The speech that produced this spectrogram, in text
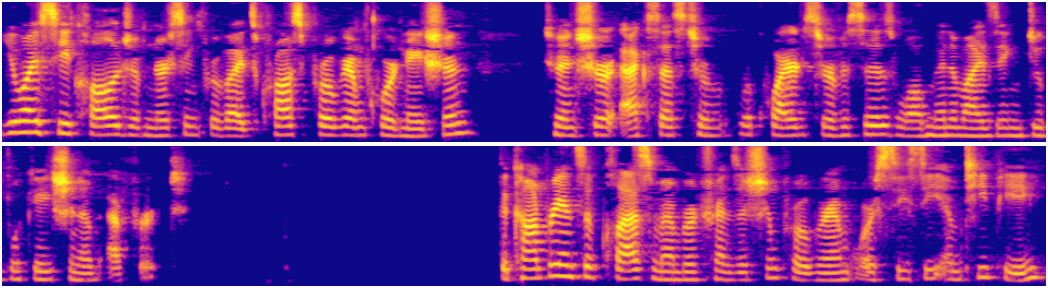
UIC College of Nursing provides cross-program coordination to ensure access to required services while minimizing duplication of effort. The Comprehensive Class Member Transition Program, or CCMTP,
